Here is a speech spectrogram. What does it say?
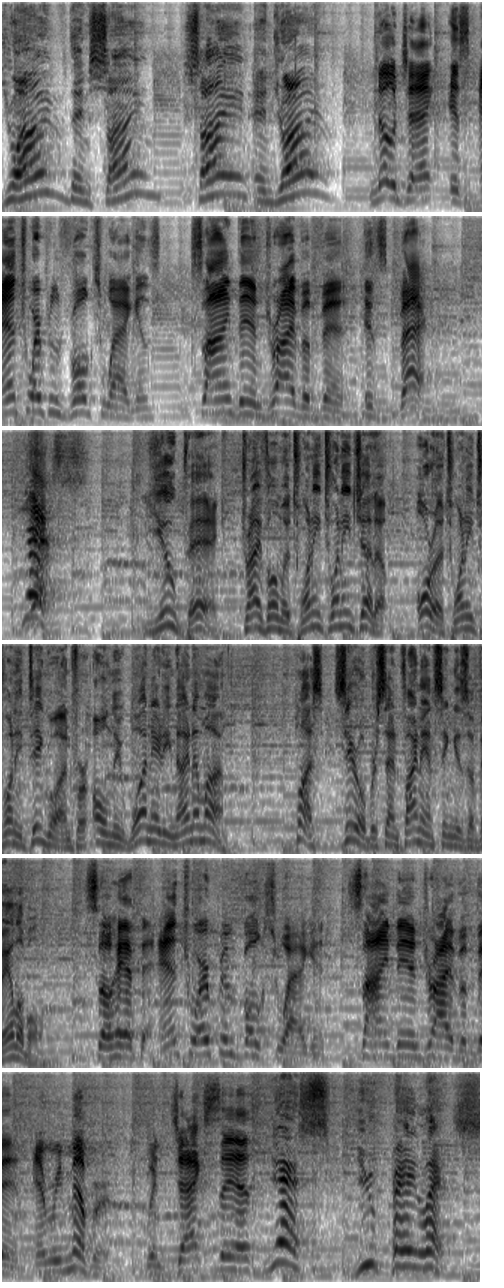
Drive, then sign? Sign and drive? No, Jack, it's Antwerpen Volkswagen's Sign Then Drive event. It's back. Yes! You pick. Drive home a 2020 Jetta or a 2020 Tiguan for only 189 a month. Plus, 0% financing is available. So head to and Volkswagen Sign Then Drive event. And remember, when Jack says, Yes, you pay less.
